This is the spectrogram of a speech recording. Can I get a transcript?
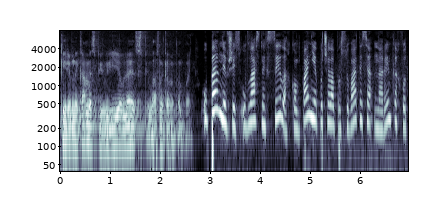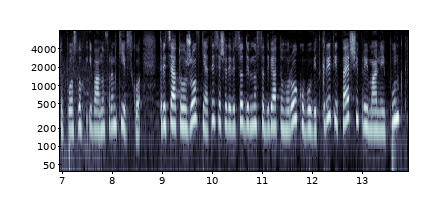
керівниками спів і являються співвласниками компанії. Упевнившись у власних силах, компанія почала просуватися на ринках фотопослуг Івано-Франківську. 30 жовтня 1999 року був відкритий перший приймальний пункт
